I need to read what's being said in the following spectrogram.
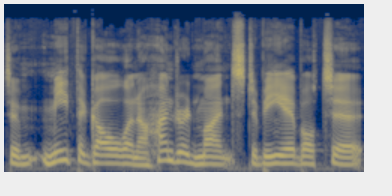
to meet the goal in 100 months to be able to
